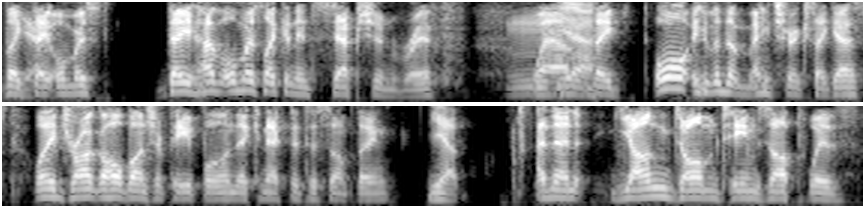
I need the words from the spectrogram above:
like Yeah. they almost they have almost like an Inception riff hmm. where Yeah. they or even the Matrix, I guess, where they drug a whole bunch of people and they're connected to something, Yep. and then young Dom teams up with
